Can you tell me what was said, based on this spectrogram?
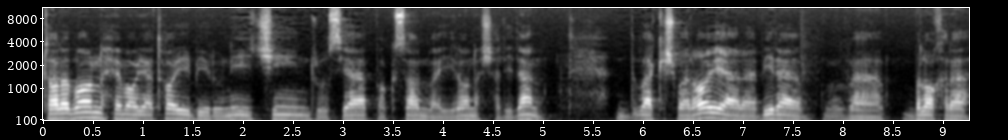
طالبان حمایت های بیرونی چین، روسیه، پاکستان و ایران شدیدن و کشورهای عربی را و بالاخره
